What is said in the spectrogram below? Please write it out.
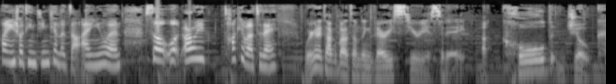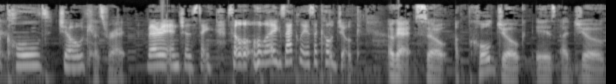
欢迎收听今天的早 I'm So, what are we talking about today? We're going to talk about something very serious today a cold joke. A cold joke. That's right. Very interesting. So, what exactly is a cold joke? Okay, so a cold joke is a joke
